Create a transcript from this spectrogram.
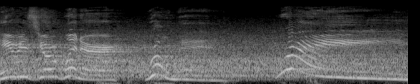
Here is your winner, Roman Reigns.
